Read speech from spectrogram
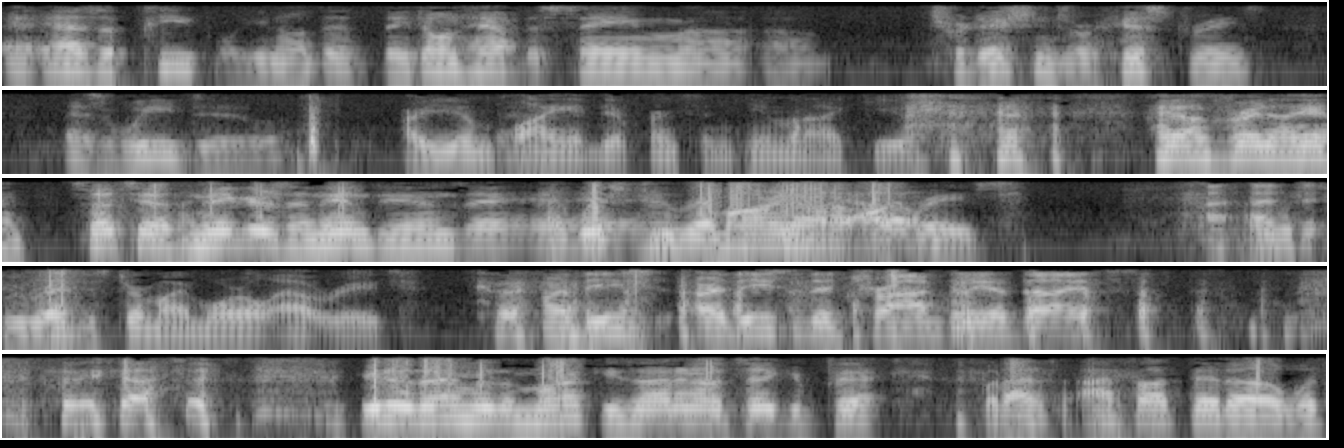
a- as a people. You know that they don't have the same uh, uh, traditions or histories as we do. Are you implying a difference in human IQ? hey, I'm afraid I am. Such as niggers and Indians and, I wish and to register Mariana my Islands. outrage. I, I I wish thi- to register my moral outrage. Are these are these the troglodytes? yeah. Either them or the monkeys. I don't know. Take your pick. But I I thought that uh was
